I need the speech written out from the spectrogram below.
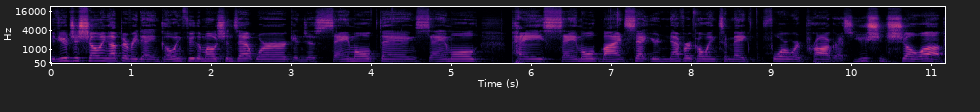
If you're just showing up every day and going through the motions at work and just same old thing, same old pace, same old mindset, you're never going to make forward progress. You should show up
